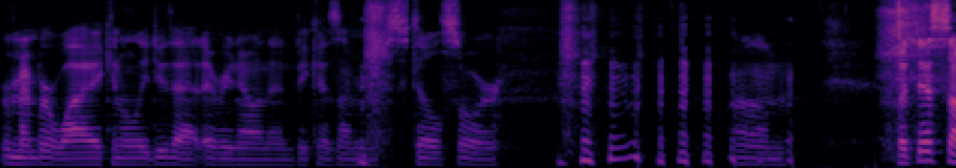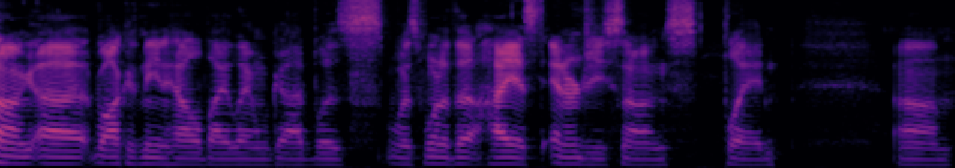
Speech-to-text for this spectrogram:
remember why I can only do that every now and then because I'm still sore. um, but this song, uh, "Walk with Me in Hell" by Lamb of God, was was one of the highest energy songs played. Um,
